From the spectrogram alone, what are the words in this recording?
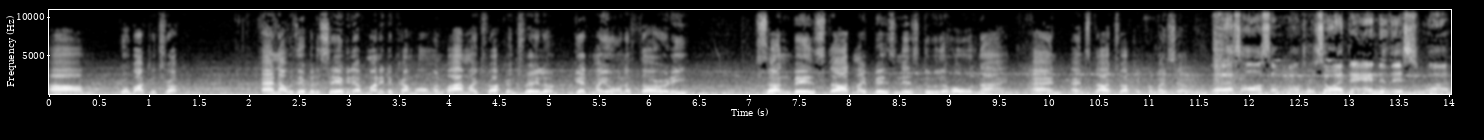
um, go back to truck. And I was able to save enough money to come home and buy my truck and trailer, get my own authority, sunbiz, start my business, do the whole nine, and and start trucking for myself. No, that's awesome, Walter. So at the end of this, uh,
